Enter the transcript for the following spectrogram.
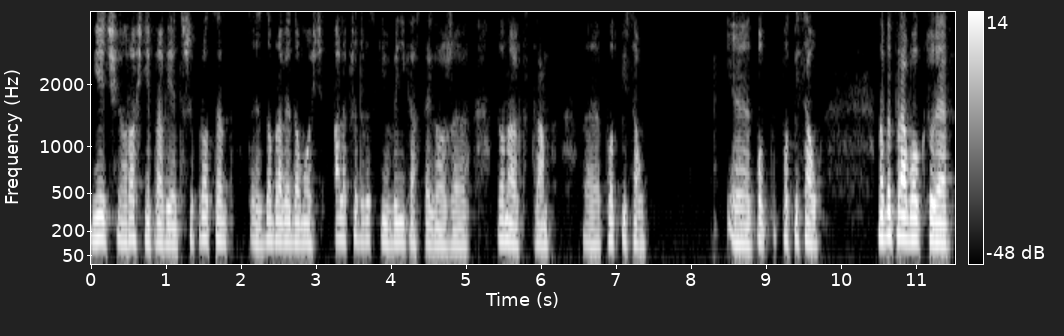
Miedź rośnie prawie 3%, to jest dobra wiadomość, ale przede wszystkim wynika z tego, że Donald Trump e, podpisał, e, podpisał nowe prawo, które e,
